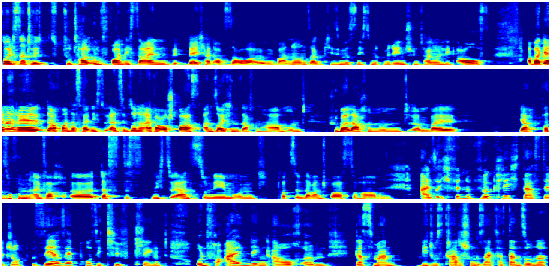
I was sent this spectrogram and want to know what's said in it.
sollte es natürlich total unfreundlich sein, wäre ich halt auch sauer irgendwann ne, und sage, okay, sie müssen nicht so mit mir reden, schönen Tag und leg auf. Aber generell darf man das halt nicht so ernst nehmen, sondern einfach auch Spaß an solchen Sachen haben und drüber lachen und ähm, weil ja versuchen einfach äh, das das nicht so ernst zu nehmen und trotzdem daran Spaß zu haben. Also ich finde wirklich, dass der Job sehr sehr positiv klingt und vor allen Dingen auch, ähm, dass man wie du es gerade schon gesagt hast, dann so eine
